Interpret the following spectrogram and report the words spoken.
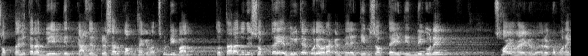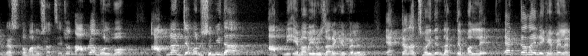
সপ্তাহে তারা দুই একদিন কাজের প্রেশার কম থাকে বা ছুটি পান। তো তারা যদি সপ্তাহে দুইটা করেও রাখেন, তাহলে তিন সপ্তাহে তিন দ্বিগুণে ছয় হয়ে গেল। এরকম অনেক ব্যস্ত মানুষ আছে। এজন্য আমরা বলব, আপনার যেমন সুবিধা আপনি এভাবেই রোজা রেখে ফেলেন। একটানা ছয় দিন রাখতে পারলে একটানাই রেখে ফেলেন।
